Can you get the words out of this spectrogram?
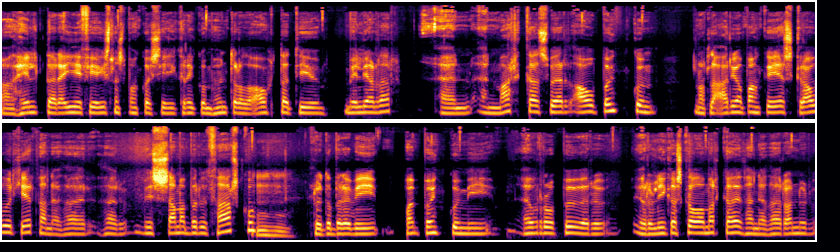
að heildar eigið fyrir Íslandsbanka sé í kringum 180 miljardar en, en markaðsverð á böngum náttúrulega Arjónbanki er skráður hér þannig að það er, það er viss samanbörðu þar sko mm -hmm. hlutabref í böngum í Evrópu eru, eru líka skráðamarkaði þannig að það er annur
